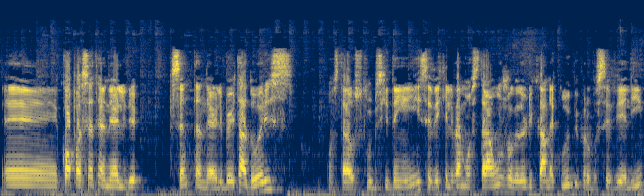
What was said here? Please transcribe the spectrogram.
É, Copa Santander, Santander Libertadores, mostrar os clubes que tem aí. Você vê que ele vai mostrar um jogador de cada clube para você ver ali.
